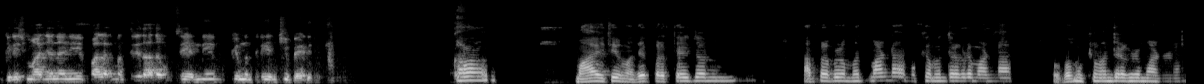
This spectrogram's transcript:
गिरीश महाजन आणि पालकमंत्री दादा भुसे यांनी मुख्यमंत्री यांची भेट घेतली. का? महायुतीमध्ये प्रत्येक जण आपलं आपलं मत मांडणार मुख्यमंत्र्याकडे मांडणार उपमुख्यमंत्र्याकडे मांडणार.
